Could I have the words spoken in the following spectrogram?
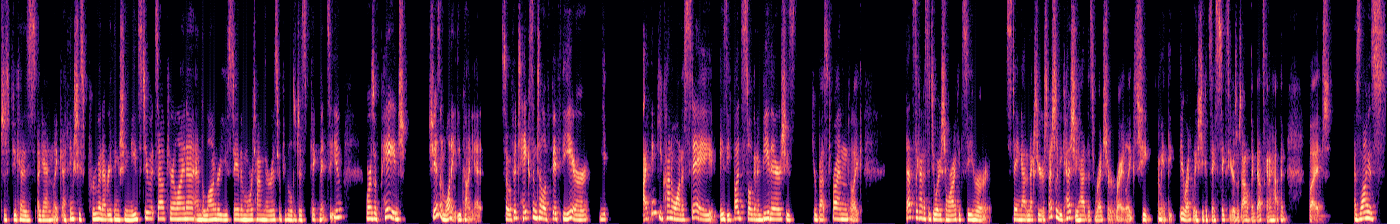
just because again like i think she's proven everything she needs to at south carolina and the longer you stay the more time there is for people to just pick nits at you. Whereas with paige she hasn't won at UConn yet. So if it takes until a fifth year you i think you kind of want to stay Azzi Fudd's still going to be there. She's your best friend. Like that's the kind of situation where i could see her staying out of next year, especially because she had this red shirt, right? Like she, I mean, th- theoretically, she could say six years, which I don't think that's going to happen. But as long as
